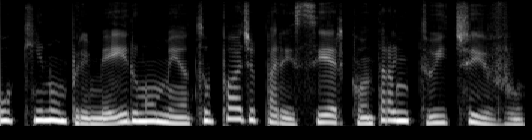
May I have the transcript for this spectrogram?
o que num primeiro momento pode parecer contraintuitivo.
